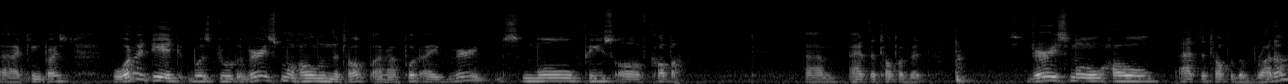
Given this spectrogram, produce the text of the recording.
uh, king post. What I did was drilled a very small hole in the top and I put a very small piece of copper um, at the top of it. Very small hole at the top of the rudder.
